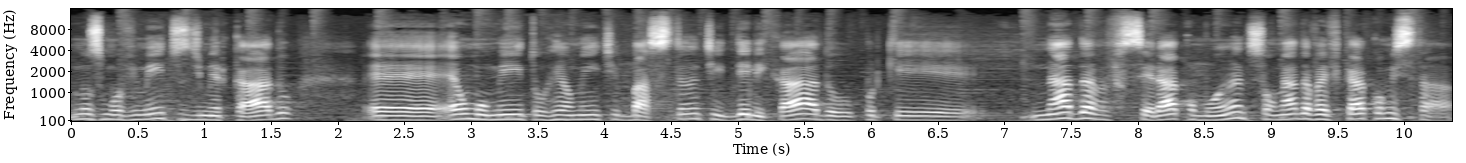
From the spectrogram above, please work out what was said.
nos movimentos de mercado. É, é um momento realmente bastante delicado, porque nada será como antes ou nada vai ficar como está.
